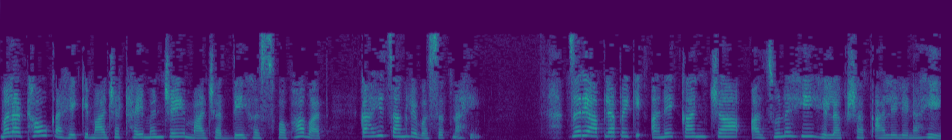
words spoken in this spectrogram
मला ठाऊक आहे की माझ्या ठाई म्हणजे माझ्या देह स्वभावात काही चांगले वसत नाही. जरी आपल्यापैकी अनेकांच्या अजूनही हे लक्षात आलेले नाही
